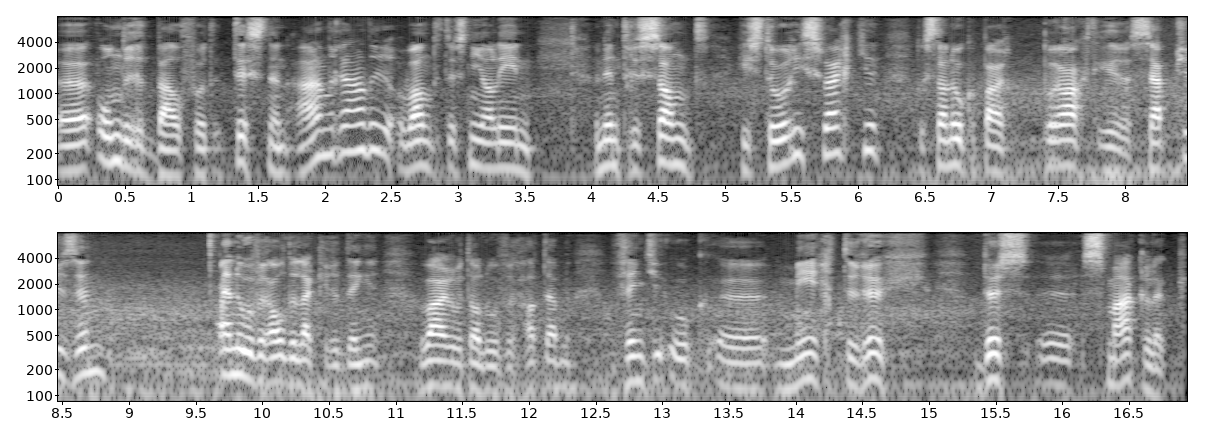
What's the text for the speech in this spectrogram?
eh, onder het Belfort. Het is een aanrader, want het is niet alleen een interessant historisch werkje. Er staan ook een paar prachtige receptjes in. En over al de lekkere dingen waar we het al over gehad hebben, vind je ook uh, meer terug. Dus uh, smakelijk.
